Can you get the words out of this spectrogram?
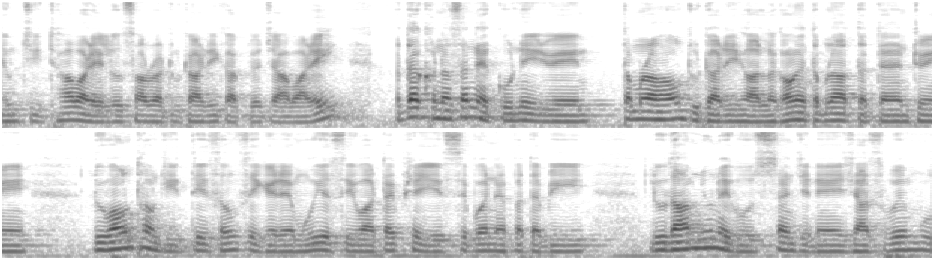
ယုံကြည်ထားပါတယ်လို့ဆာရာဒူတာတေကပြောကြားပါတယ်။အသက်89နှစ်အရွယ်တမရဟောင်းဒူတာတေဟာ၎င်းရဲ့တမရတက်တန်းအတွင်း လူပေါင်းထောင်ချီတေဆုံးစေခဲ့တဲ့မူရစ်စေဝါတိုက်ဖြတ်ရေးစစ်ပွဲနဲ့ပတ်သက်ပြီးလူသားမျိုးနွယ်ကိုစန့်ကျင်တဲ့ရာဇဝတ်မှု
